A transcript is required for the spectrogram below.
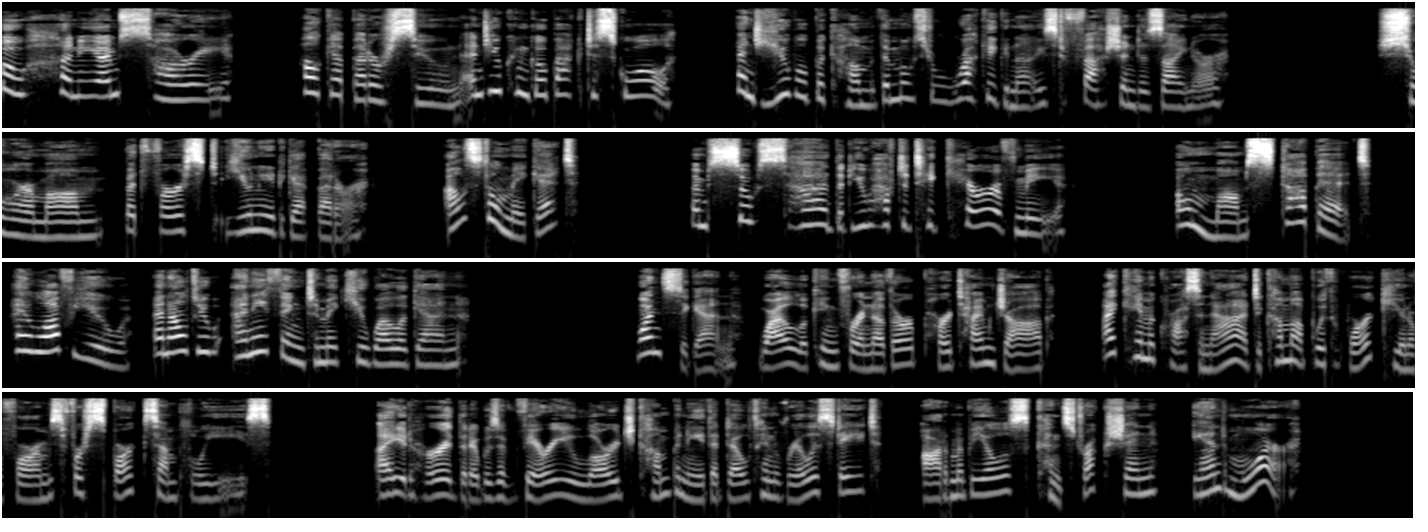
Oh, honey, I'm sorry. I'll get better soon, and you can go back to school, and you will become the most recognized fashion designer. Sure, Mom, but first you need to get better. I'll still make it. I'm so sad that you have to take care of me. Oh, Mom, stop it. I love you, and I'll do anything to make you well again. Once again, while looking for another part time job, I came across an ad to come up with work uniforms for Sparks employees. I had heard that it was a very large company that dealt in real estate, automobiles, construction, and more.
